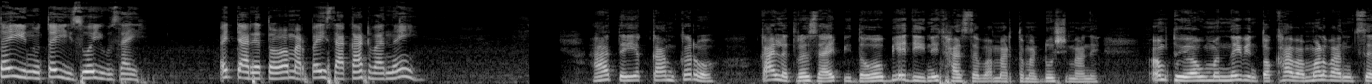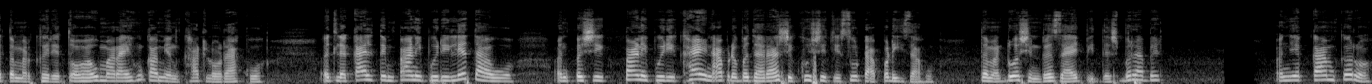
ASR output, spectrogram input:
તઈનું તઈ જોયું જાય. અત્યારે તો અમારે પૈસા કાઢવા નહીં. હા તે એક કામ કરો. કાલે જ રજા આપી દો બે દી નહીં થાશે મારે તમારા ડોશીમાને. આમ તો આવું મને નવીન તો ખાવા મળવાનું છે તમારા ઘરે. તો હવે મારે અહીં શું કામ ખાટલો રાખવો? એટલે કાલ તમે પાણીપુરી લેતા આવો અને પછી પાણીપુરી ખાઈને આપણે બધા રાશી ખુશીથી છૂટા પડી જાઓ તમારા ડોસીને રજા આપી દઈશ, બરાબર? અને એક કામ કરો,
